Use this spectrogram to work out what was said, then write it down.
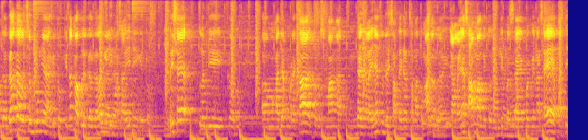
udah gagal sebelumnya gitu. Kita nggak boleh gagal lagi di masa ini gitu. Jadi saya lebih ke uh, mengajak mereka terus semangat. Dan yang lainnya sudah disampaikan sama Tumagang. Yang lainnya sama gitu. Yang tipe gaya pimpinan saya ya pasti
